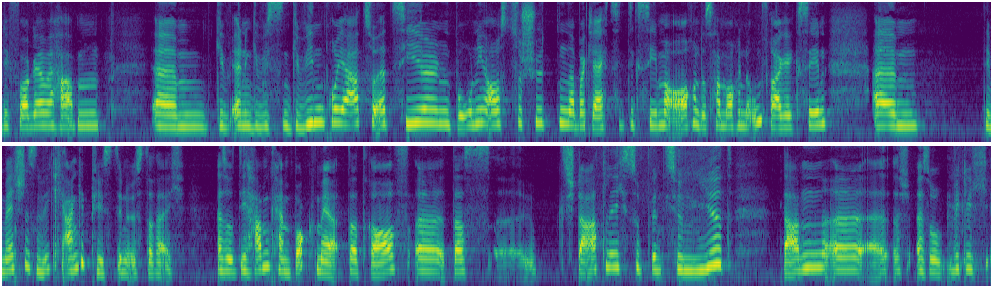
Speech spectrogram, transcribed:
die Vorgabe haben, ähm, einen gewissen Gewinn pro Jahr zu erzielen, Boni auszuschütten, aber gleichzeitig sehen wir auch, und das haben wir auch in der Umfrage gesehen, ähm, die Menschen sind wirklich angepisst in Österreich. Also die haben keinen Bock mehr darauf, äh, dass äh, staatlich subventioniert dann, äh, also wirklich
